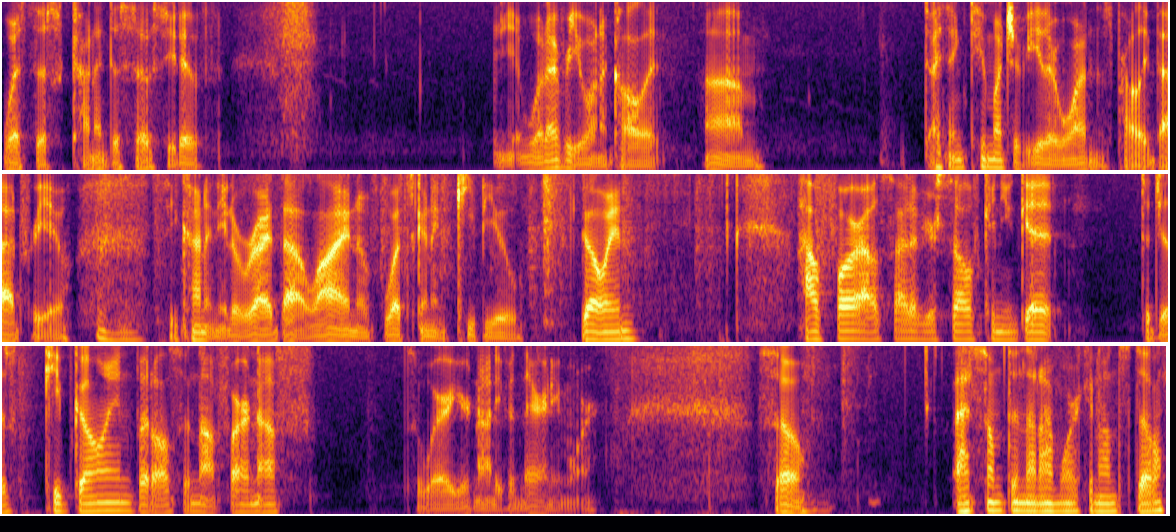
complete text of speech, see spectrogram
with this kind of dissociative whatever you want to call it um, I think too much of either one is probably bad for you. So you kind of need to ride that line of what's going to keep you going. How far outside of yourself can you get to just keep going, but also not far enough to where you're not even there anymore. So that's something that I'm working on still.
